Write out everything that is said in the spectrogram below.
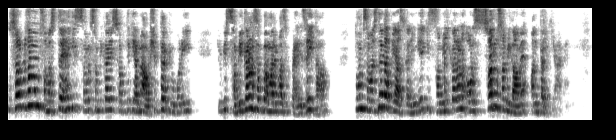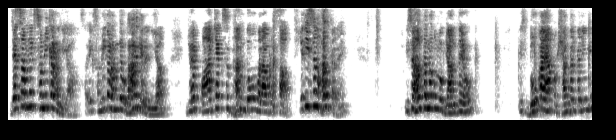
तो सर्वप्रथम हम समझते हैं कि सरसमिका इस शब्द की हमें आवश्यकता क्यों पड़ी? क्योंकि समीकरण शब्द हमारे पास पहले से ही था। तो हम समझने का प्रयास करेंगे कि समीकरण और सर्वसमिका में अंतर क्या है। जैसे हमने एक समीकरण दिया एक समीकरण हमने उदाहरण के लिए लिया जो है पाँच एक्स धन दो बराबर सात। यदि इसे हम हल करें, इसे हल करना तुम लोग जानते हो, इस दो का यहाँ पक्षांतर करेंगे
